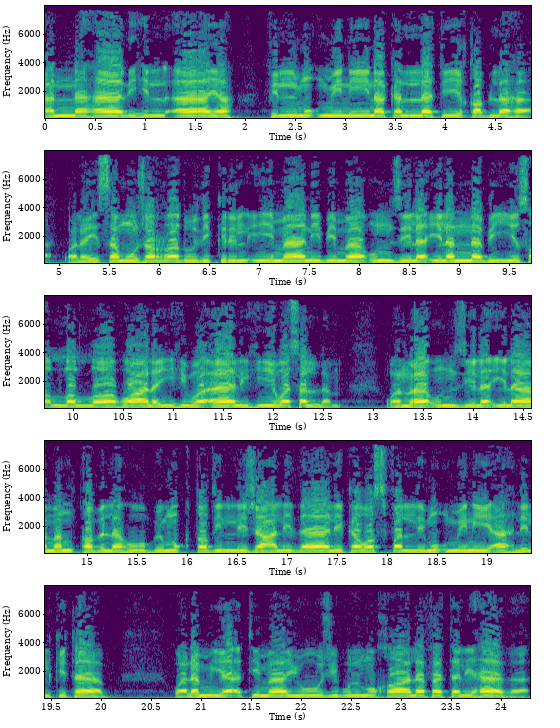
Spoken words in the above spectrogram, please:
أن هذه الآية في المؤمنين كالتي قبلها وليس مجرد ذكر الإيمان بما أنزل إلى النبي صلى الله عليه وآله وسلم. وما أنزل إلى من قبله بمقتض لجعل ذلك وصفا لمؤمني أهل الكتاب ولم يأت ما يوجب المخالفة لهذا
